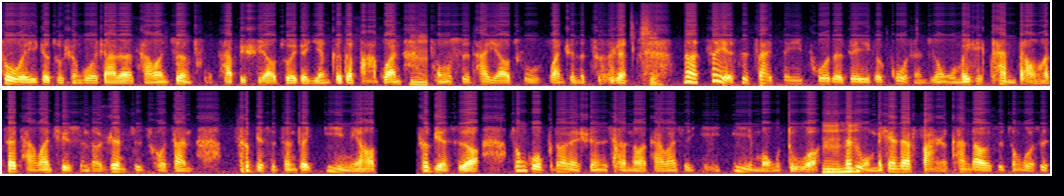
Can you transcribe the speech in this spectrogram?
作为一个主权国家的台湾政府，他必须要做一个严格的把关，同时他也要负完全的责任。是，那这也是在这一波的这一个过程之中，我们也可以看到啊，在台湾其实呢，认知作战，特别是针对疫苗，特别是哦，中国不断的宣称哦，台湾是以疫谋独哦，但是我们现在反而看到的是中国是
